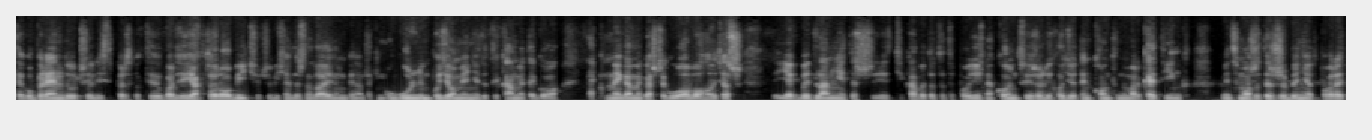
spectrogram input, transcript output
tego brandu, czyli z perspektywy bardziej jak to robić. Oczywiście też nadal no mówię na takim ogólnym poziomie, nie dotykamy tego tak mega, mega szczegółowo, chociaż jakby dla mnie też jest ciekawe to, co ty powiedziałeś na końcu, jeżeli chodzi o ten content marketing, więc może też, żeby nie odpowiadać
